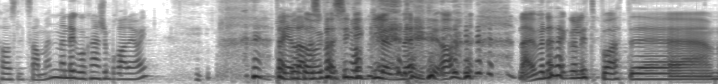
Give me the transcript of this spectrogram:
ta oss litt sammen. Men det går kanskje bra, det òg? tenker at kanskje ikke glemmer ja. Nei, men jeg tenker litt på at eh,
